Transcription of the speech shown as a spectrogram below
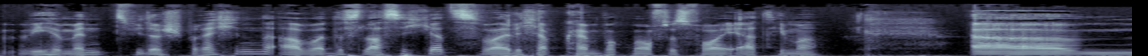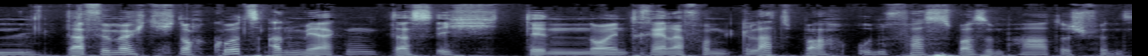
vehement widersprechen, aber das lasse ich jetzt, weil ich habe keinen Bock mehr auf das VAR-Thema. Ähm, dafür möchte ich noch kurz anmerken, dass ich den neuen Trainer von Gladbach unfassbar sympathisch finde.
